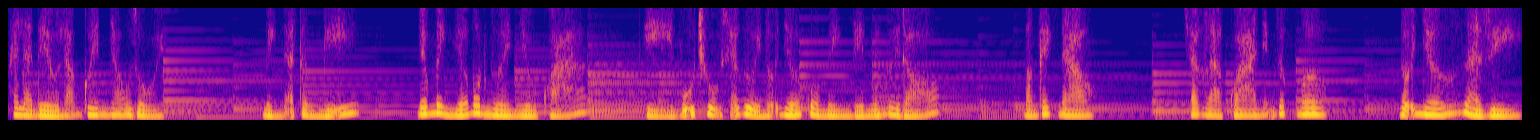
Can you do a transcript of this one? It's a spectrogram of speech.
hay là đều lãng quên nhau rồi? Mình đã từng nghĩ, nếu mình nhớ một người nhiều quá thì vũ trụ sẽ gửi nỗi nhớ của mình đến với người đó. Bằng cách nào? Chắc là qua những giấc mơ. Nỗi nhớ là gì?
